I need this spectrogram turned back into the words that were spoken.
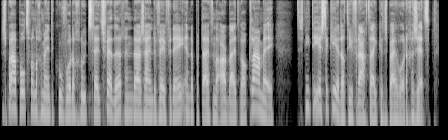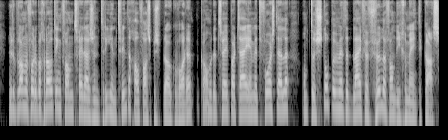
De spaarpot van de gemeente Koevoorde groeit steeds verder en daar zijn de VVD en de Partij van de Arbeid wel klaar mee. Het is niet de eerste keer dat hier vraagtekens bij worden gezet. Nu de plannen voor de begroting van 2023 alvast besproken worden, komen de twee partijen met voorstellen om te stoppen met het blijven vullen van die gemeentekas.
